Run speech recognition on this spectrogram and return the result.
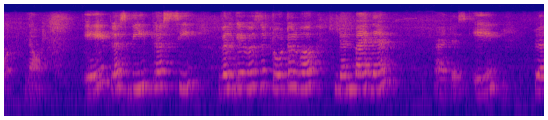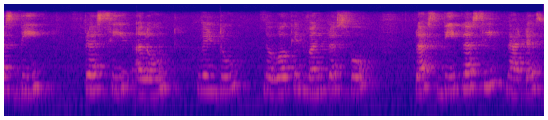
work. Now, A plus B plus C will give us the total work done by them. That is A plus B plus C alone will do the work in 1 plus 4 plus B plus C that is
